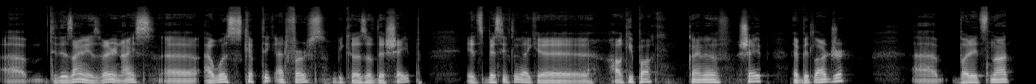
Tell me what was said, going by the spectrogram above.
Um, the design is very nice. Uh, I was skeptic at first because of the shape. It's basically like a hockey puck kind of shape, a bit larger, uh, but it's not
